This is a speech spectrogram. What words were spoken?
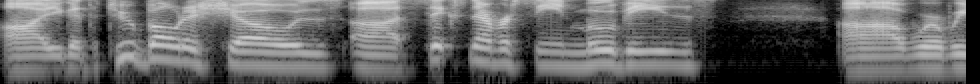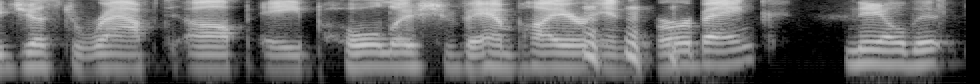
uh, you get the two bonus shows, uh, six never seen movies, uh, where we just wrapped up a Polish vampire in Burbank Nailed it.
